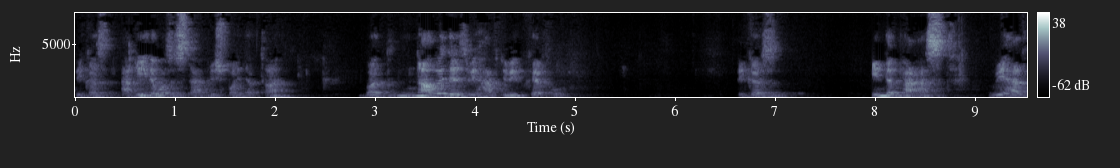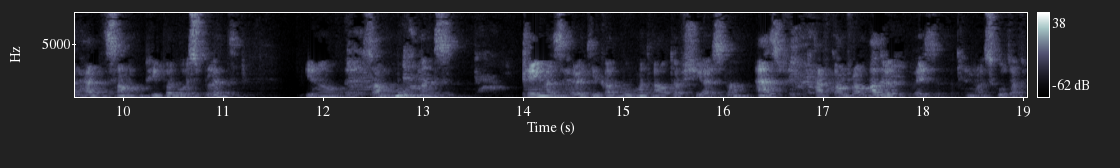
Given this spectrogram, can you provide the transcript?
because Aqidah was established by that time. But nowadays we have to be careful because in the past we had had some people who split, you know, some movements came as heretical movement out of Shia Islam, as have come from other ways, you know, schools of.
